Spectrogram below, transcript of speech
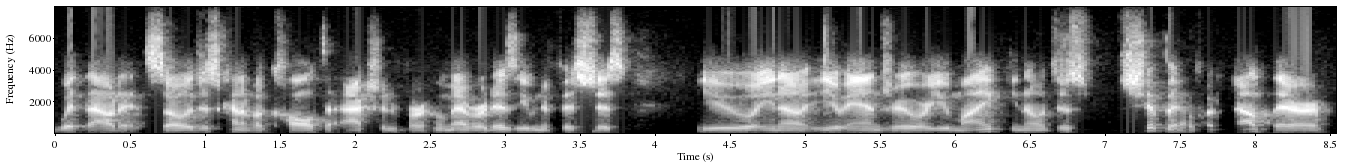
without it. So just kind of a call to action for whomever it is, even if it's just you, you know, you Andrew or you Mike, you know, just ship it, yeah. put it out there,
